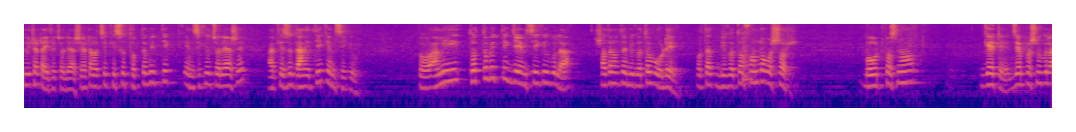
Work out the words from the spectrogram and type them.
দুইটা টাইপে চলে আসে। এটা হচ্ছে কিছু তথ্যভিত্তিক এমসিকিউ চলে আসে। আর কিছু গাণিতিক এমসিকিউ তো আমি তথ্যভিত্তিক যে এমসিকিউগুলা সাধারণত বিগত বোর্ডে, অর্থাৎ বিগত পনেরো বছর বোর্ড প্রশ্ন গেটে যে প্রশ্নগুলো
